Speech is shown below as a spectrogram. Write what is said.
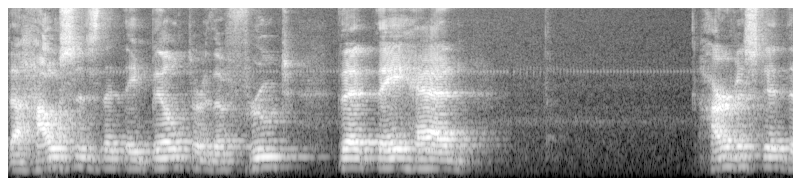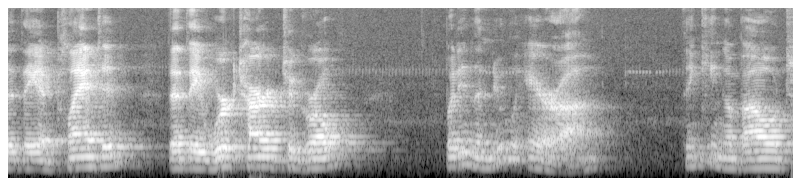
the houses that they built or the fruit that they had harvested, that they had planted, that they worked hard to grow. But in the new era, thinking about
